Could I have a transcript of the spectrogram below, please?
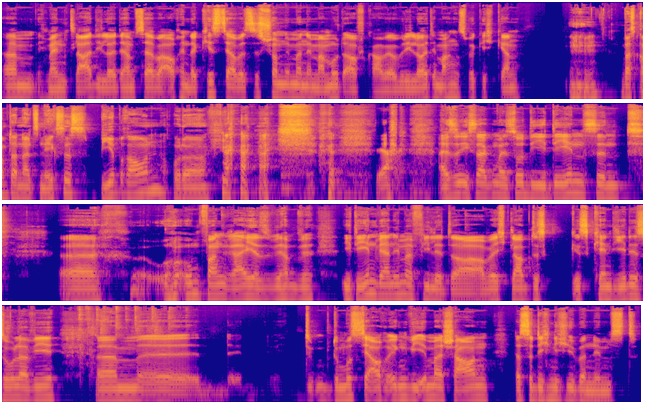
Ähm, ich meine, klar, die Leute haben es selber auch in der Kiste, aber es ist schon immer eine Mammutaufgabe. Aber die Leute machen es wirklich gern. Mhm. Was kommt dann als nächstes? Bierbrauen oder? ja, also ich sage mal so, die Ideen sind äh, umfangreich. Also wir haben wir, Ideen wären immer viele da, aber ich glaube, das, das kennt jede Solavi. Ähm, äh, du, du, musst ja auch irgendwie immer schauen, dass du dich nicht übernimmst.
